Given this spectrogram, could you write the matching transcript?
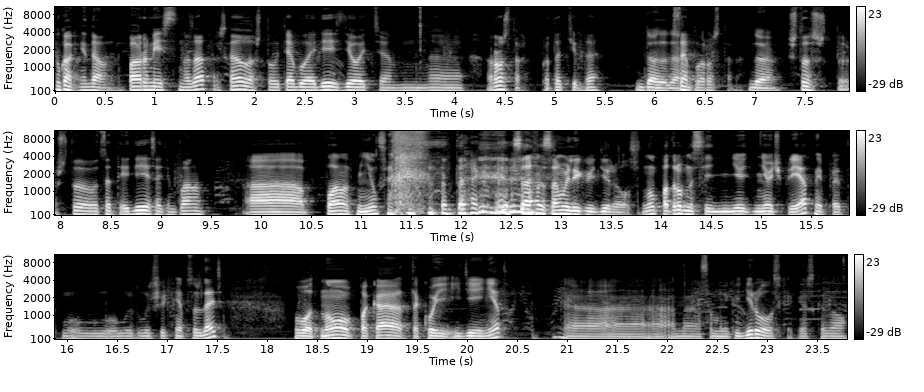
ну как недавно, пару месяцев назад рассказывала, что у тебя была идея сделать эм, э, ростер, прототип, да? Да, да, да. Сэмпл ростера. Да. Что, что, что вот с этой идеей, с этим планом? А, план отменился. сам, сам ликвидировался. Ну, подробности не, не очень приятные, поэтому лучше их не обсуждать. Вот, но пока такой идеи нет. А, она самоликвидировалась, как я сказал.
